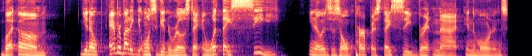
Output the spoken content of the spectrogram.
But um, you know, everybody wants to get into real estate, and what they see, you know, is his own purpose. They see Brent and I in the mornings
